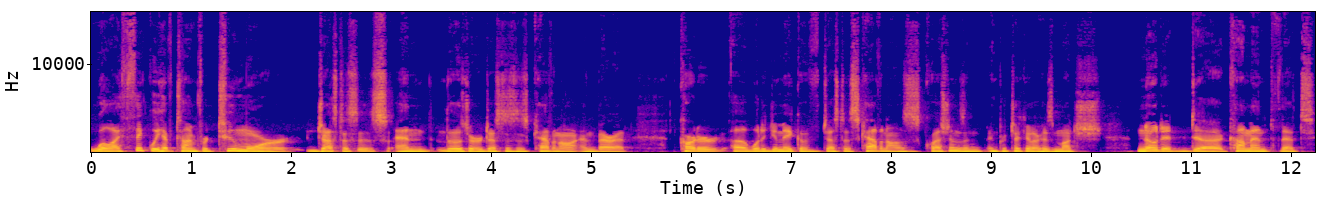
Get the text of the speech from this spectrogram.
Well, I think we have time for two more justices, and those are Justices Kavanaugh and Barrett. Carter, uh, what did you make of Justice Kavanaugh's questions, and in particular his much noted uh, comment that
